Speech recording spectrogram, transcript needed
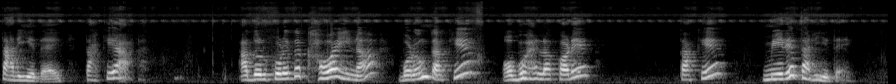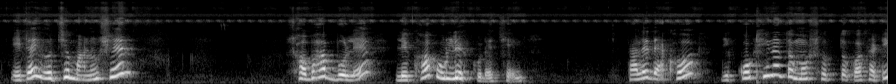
তাড়িয়ে দেয়। তাকে আদর করে তো খাওয়াই না, বরং তাকে অবহেলা করে, তাকে মেরে তাড়িয়ে দেয়। এটাই হচ্ছে মানুষের স্বভাব বলে লেখক উল্লেখ করেছেন। তাহলে দেখো যে কঠিনতম সত্য কথাটি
